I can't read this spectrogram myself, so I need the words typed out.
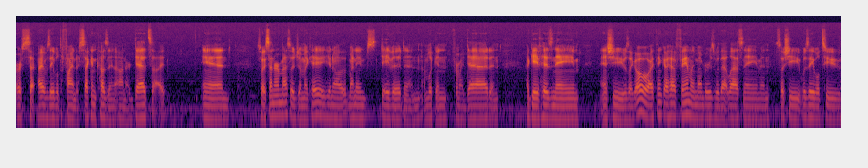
our se- I was able to find a second cousin on our dad's side, and so I sent her a message. I'm like, hey, you know, my name's David, and I'm looking for my dad, and I gave his name, and she was like, oh, I think I have family members with that last name, and so she was able to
